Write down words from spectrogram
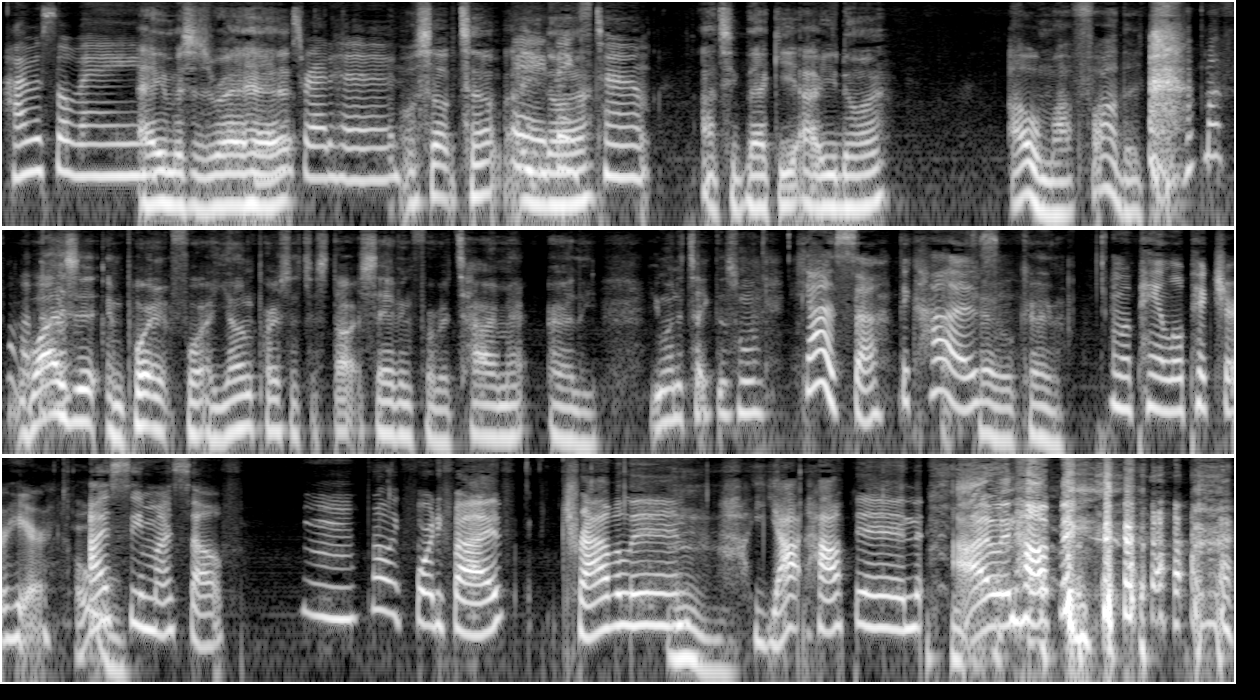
Hi, Miss Sylvain. Hey, Mrs. Hey, Redhead. Miss Redhead. What's up, Temp? How Hey, you doing? thanks, Tim. Auntie Becky, how you doing? Oh, my father. My father. Why is it important for a young person to start saving for retirement early? You want to take this one? Yes, uh, because Okay, okay. I'm gonna paint a little picture here. Oh. I see myself, hmm, probably like 45, traveling, Mm. yacht hopping, island hopping,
